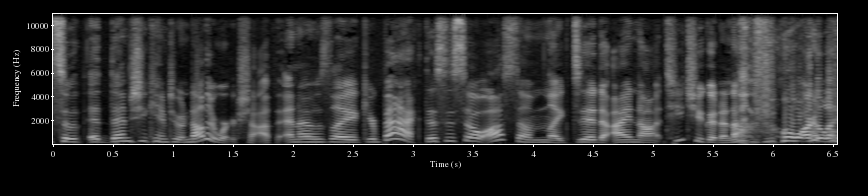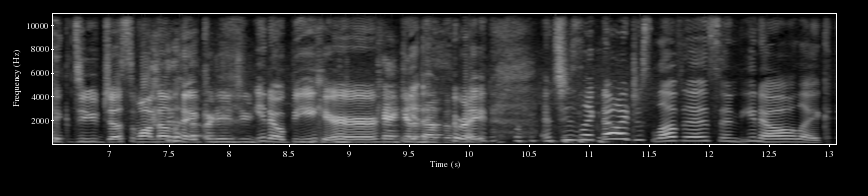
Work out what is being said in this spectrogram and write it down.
so then she came to another workshop and i was like you're back. This is so awesome. Like did i not teach you good enough? Or like do you just want to like or did you, you know be here? Can't get yeah, enough of right? And she's like no i just love this. And you know like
